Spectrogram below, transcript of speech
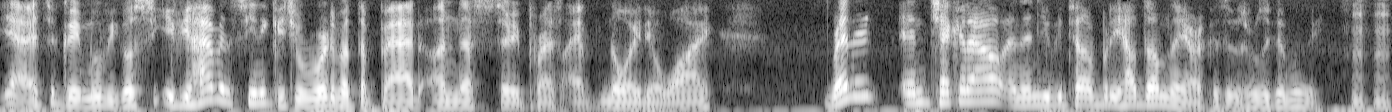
yeah, it's a great movie. Go see if you haven't seen it because you're worried about the bad, unnecessary press. I have no idea why. Rent it and check it out, and then you can tell everybody how dumb they are because it was a really good movie.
